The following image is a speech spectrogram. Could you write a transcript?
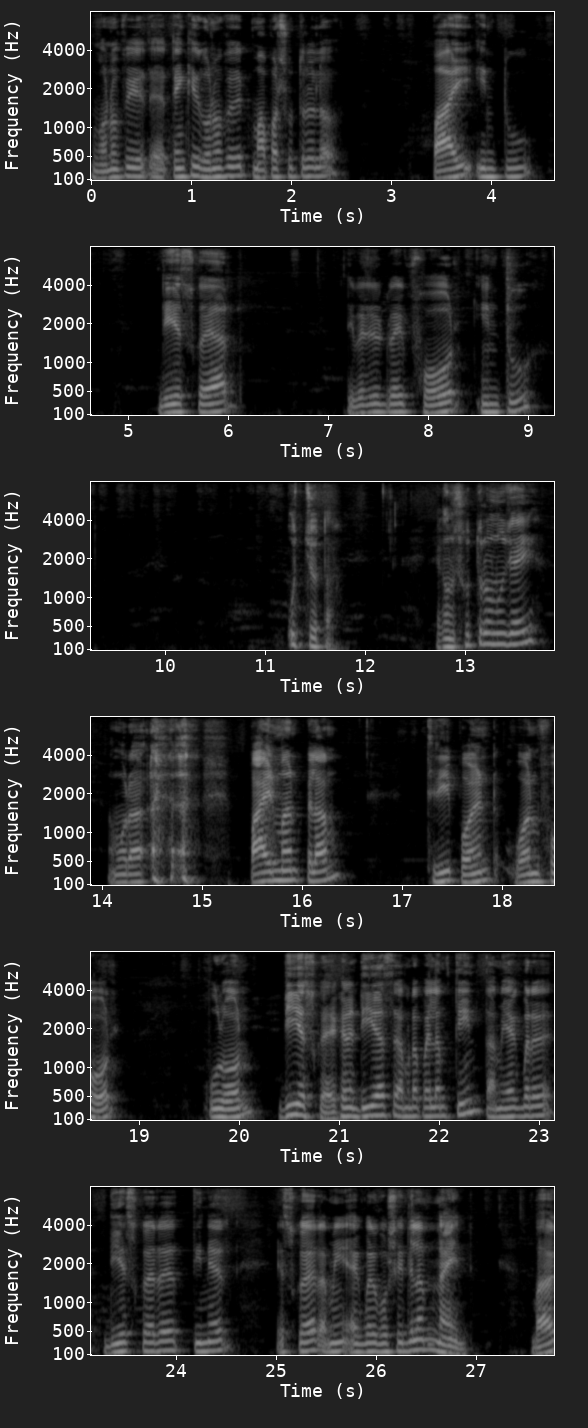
ঘনফিট, ট্যাঙ্কির ঘনফিট মাপার সূত্র হলো pi into D square divided by four into উচ্চতা। এখন সূত্র অনুযায়ী আমরা পায়ের মান পেলাম থ্রি পয়েন্ট ওয়ান ফোর পূরণ ডি স্কোয়ার এখানে ডি আছে, আমরা পেলাম তিন, তা আমি একবারে ডি স্কোয়ারের তিনের স্কোয়ার আমি একবারে বসিয়ে দিলাম নাইন ভাগ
